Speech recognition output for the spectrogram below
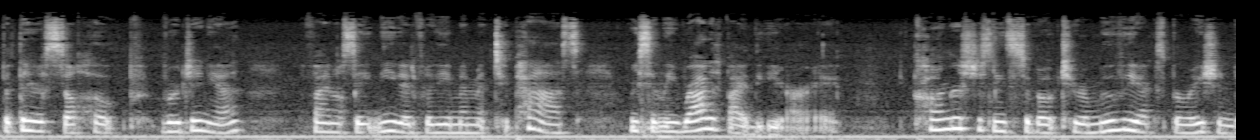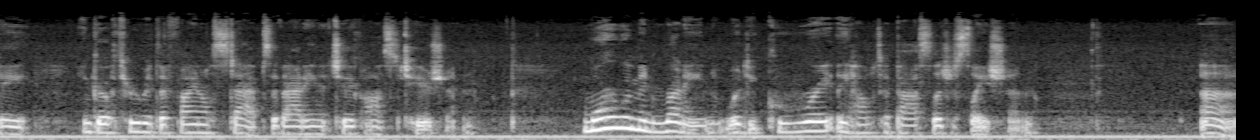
But there is still hope. Virginia, the final state needed for the amendment to pass, recently ratified the ERA. Congress just needs to vote to remove the expiration date and go through with the final steps of adding it to the Constitution. More women running would greatly help to pass legislation uh,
